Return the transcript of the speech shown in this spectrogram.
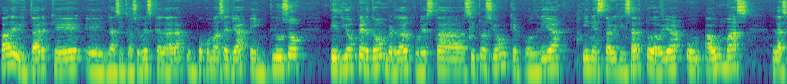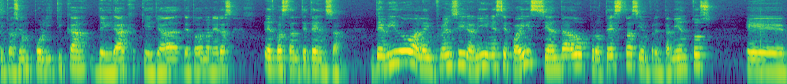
para evitar que eh, la situación escalara un poco más allá e incluso pidió perdón, ¿verdad?, por esta situación que podría inestabilizar todavía aún más la situación política de Irak, que ya de todas maneras es bastante tensa. Debido a la influencia iraní en este país, se han dado protestas y enfrentamientos eh,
